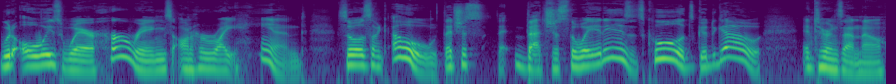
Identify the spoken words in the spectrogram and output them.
would always wear her rings on her right hand. So I was like, "Oh, that's just that's just the way it is. It's cool. It's good to go." It turns out no.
